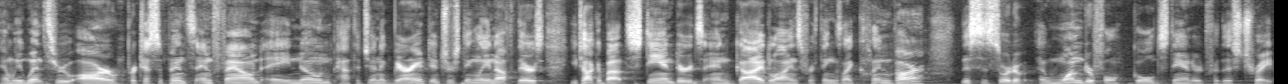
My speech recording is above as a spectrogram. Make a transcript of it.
And we went through our participants and found a known pathogenic variant. Interestingly enough, there's, you talk about standards and guidelines for things like ClinVar. This is sort of a wonderful gold standard for this trait.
